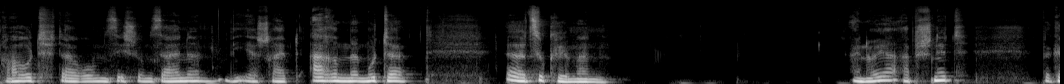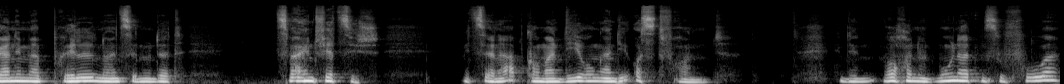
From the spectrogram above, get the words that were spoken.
Braut darum, sich um seine, wie er schreibt, arme Mutter äh, zu kümmern. Ein neuer Abschnitt begann im April 1942 mit seiner Abkommandierung an die Ostfront. In den Wochen und Monaten zuvor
